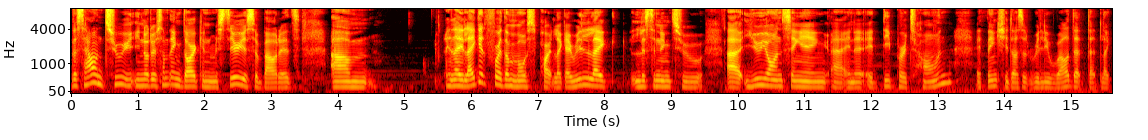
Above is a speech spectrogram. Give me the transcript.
the sound too you know there's something dark and mysterious about it. Um, and i like it for the most part. Like i really like listening to uh, Yoohyeon singing uh, in a, a, deeper tone. I think she does it really well. That that like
